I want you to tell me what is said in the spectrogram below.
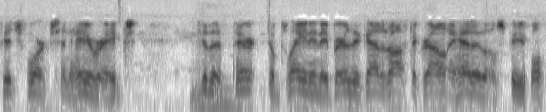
pitchforks and hay rakes to the par- to plane, and they barely got it off the ground ahead of those people.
